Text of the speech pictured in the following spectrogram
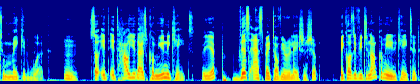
to make it work. Mm. So it, it's how you guys communicate Yep. this aspect of your relationship because if you do not communicate it,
